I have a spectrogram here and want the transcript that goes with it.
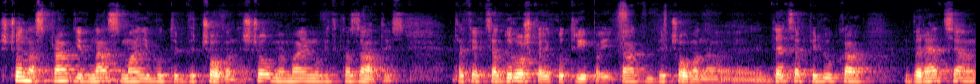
що насправді в нас має бути бичоване, що ми маємо відказатись. Так як ця дорожка, яку тріпають, так, бичована, е, де ця пилюка береться,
